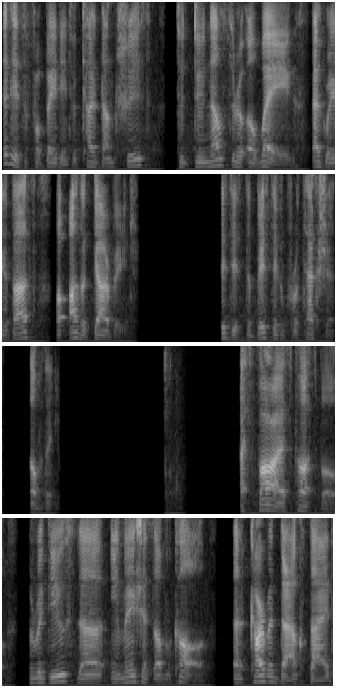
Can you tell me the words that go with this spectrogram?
It is forbidden to cut down trees, to do not throw away segregated butts or other garbage. This is the basic protection of the as far as possible to reduce the emissions of coal and carbon dioxide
